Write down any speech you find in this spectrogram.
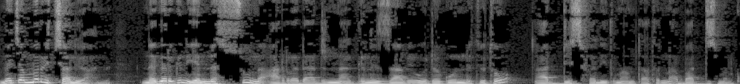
መጨመር ይቻል ይሆናል። ነገር ግን የነሱን አረዳድና ግንዛቤ ወደ ጎን ትቶ አዲስ ፈሊጥ ማምጣትና በአዲስ መልኩ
